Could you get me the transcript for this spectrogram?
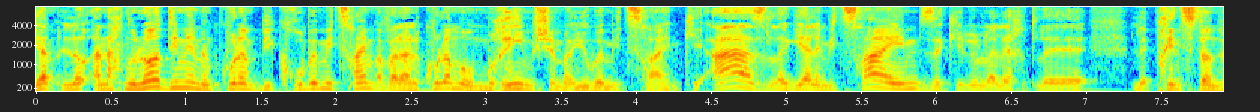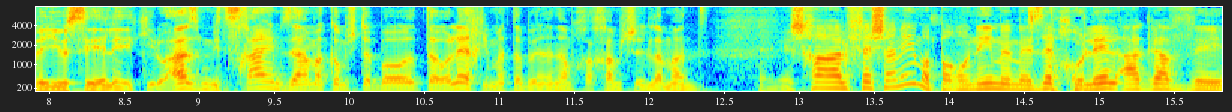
גם, לא, אנחנו לא יודעים אם הם כולם ביקרו במצרים, אבל על כולם אומרים שהם היו במצרים. כי אז להגיע למצרים זה כאילו ללכת לפרינסטון ו-UCLA. כאילו, אז מצרים זה המקום שאתה בו- אתה הולך אם אתה בן אדם חכם שלמד. כן, יש לך אלפי שנים, הפרעונים הם איזה, נכון. כולל אגב, אה,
